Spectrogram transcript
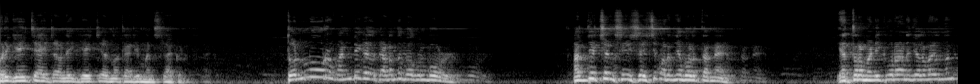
ഒരു ഗേറ്റ് ആയിട്ടാണ് ഈ ഗേറ്റ് എന്ന കാര്യം മനസ്സിലാക്കുന്നത്. തൊണ്ണൂറ് വണ്ടികൾ കടന്നു പോകുമ്പോൾ അധ്യക്ഷൻ ശ്രീ ശശി പറഞ്ഞ പോലെ തന്നെ എത്ര മണിക്കൂറാണ് ചിലവഴുന്നത്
